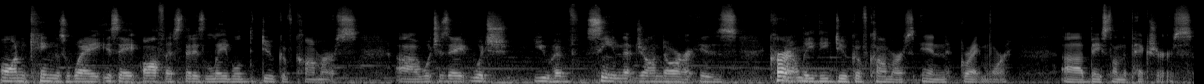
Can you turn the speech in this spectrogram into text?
on King's Way, is a office that is labeled the Duke of Commerce, uh, which is a which you have seen that John Dar is currently the Duke of Commerce in Greymore, uh, based on the pictures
